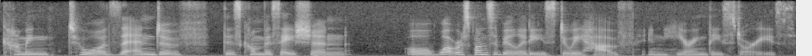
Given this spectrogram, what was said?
coming towards the end of this conversation, or what responsibilities do we have in hearing these stories?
